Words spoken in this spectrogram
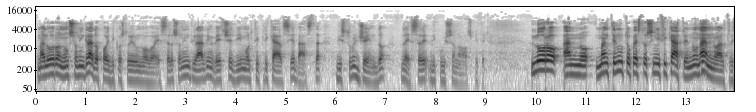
ma loro non sono in grado poi di costruire un nuovo essere, sono in grado invece di moltiplicarsi e basta, distruggendo l'essere di cui sono ospite. Loro hanno mantenuto questo significato e non hanno altri,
